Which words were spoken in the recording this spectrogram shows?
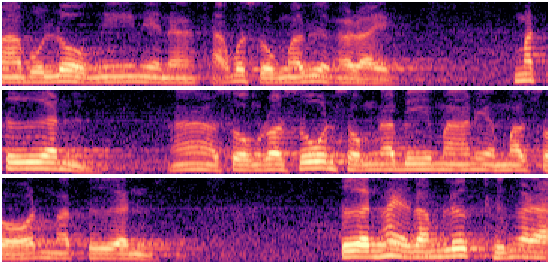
มาบนโลกนี้เนี่ยนะถามว่าส่งมาเรื่องอะไร มาเตือนอส่งรอซูล ส่งนบีมาเนี่ยมาสอนมาเตือน เตือนให้รำลึกถึงอะไร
